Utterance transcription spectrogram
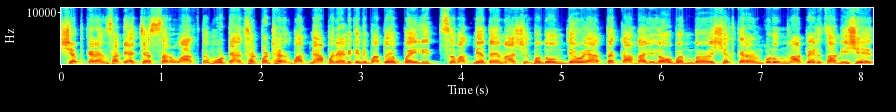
शेतकऱ्यांसाठी आजच्या सर्वात मोठ्या झटपट ठळक बातम्या आपण या ठिकाणी पाहतोय. पहिलीच बातमी आहे नाशिकमधून. देवळ्यात कांदा लिलाव बंद शेतकऱ्यांकडून नापेडचा निषेध.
